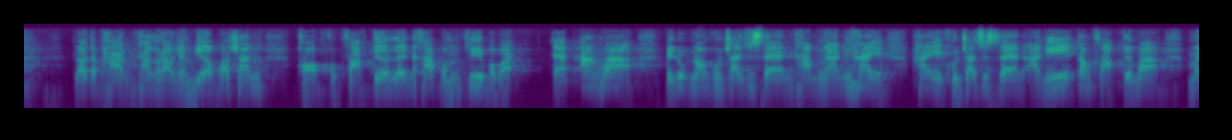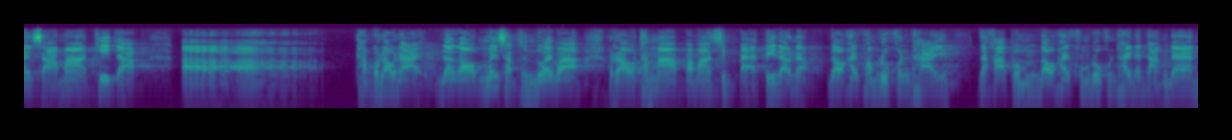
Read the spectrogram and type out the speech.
เราจะผ่านทางเราอย่างเดียว เพราะฉะนั้นขอฝากเตือนเลยนะครับ ผมที่บอกว่าแอบอ้างว่าเป็นลูกน้องคุณชายซิสแตนทำงานนี้ให้ให้คุณชายซิสแตนอันนี้ต้องฝากเตือนว่าไม่สามารถที่จะอ่าทำกับเราได้ แล้วเราไม่สนับสนุนด้วยว่าเราทำมาประมาณ 18 ปีแล้วเนี่ยเราให้ความรู้คนไทย นะครับผมเราให้ความรู้คนไทยในต่างแดน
